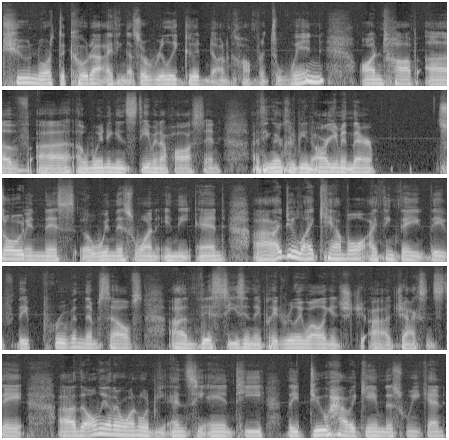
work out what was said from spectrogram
to North Dakota, I think that's a really good non-conference win on top of uh, a win against Stephen F. Austin. I think there could be an argument there so win this uh, win this one in the end. Uh, I do like Campbell. I think they they've they've proven themselves uh, this season. They played really well against uh, Jackson State. Uh, the only other one would be NC A&T. They do have a game this weekend.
